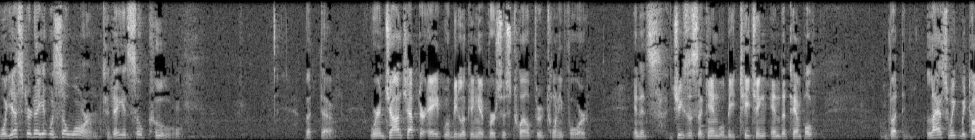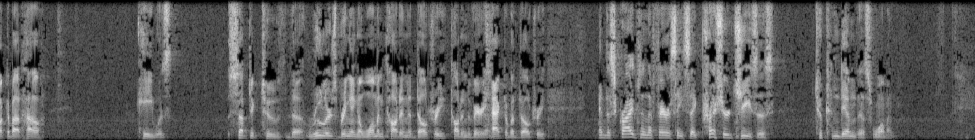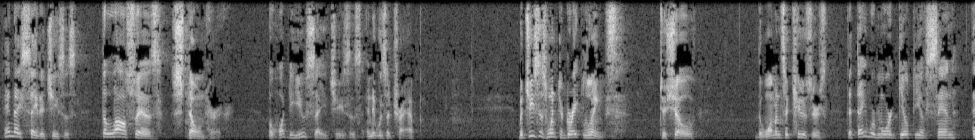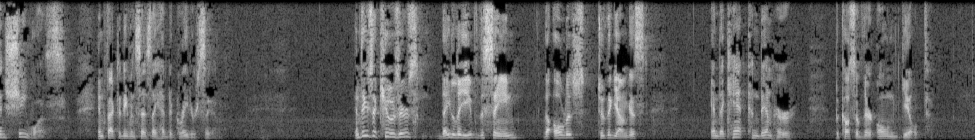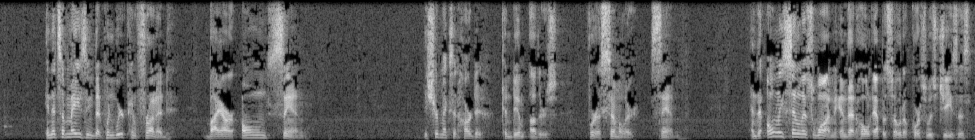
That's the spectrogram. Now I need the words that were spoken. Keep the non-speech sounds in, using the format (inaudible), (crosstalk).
Well, yesterday it was so warm. Today it's so cool. But uh, we're in John chapter 8. We'll be looking at verses 12 through 24. And it's Jesus again will be teaching in the temple. But last week we talked about how he was subject to the rulers bringing a woman caught in adultery, caught in the very act of adultery. And the scribes and the Pharisees, they pressured Jesus to condemn this woman. And they say to Jesus, The law says stone her. But what do you say, Jesus? And it was a trap. But Jesus went to great lengths to show the woman's accusers that they were more guilty of sin than she was. In fact, it even says they had the greater sin. And these accusers, they leave the scene, the oldest to the youngest, and they can't condemn her because of their own guilt. And it's amazing that when we're confronted by our own sin, it sure makes it hard to condemn others for a similar sin. And the only sinless one in that whole episode, of course, was Jesus.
